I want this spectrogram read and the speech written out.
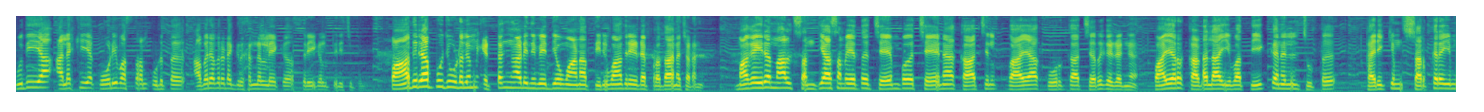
പുതിയ അലക്കിയ കോടി വസ്ത്രം ഉടുത്ത് അവരവരുടെ ഗൃഹങ്ങളിലേക്ക് സ്ത്രീകൾ തിരിച്ചു പോകും പാതിരാപ്പൂ ചൂടലും എട്ടങ്ങാടി നിവേദ്യവുമാണ് തിരുവാതിരയുടെ പ്രധാന ചടങ്ങ്. മകയിരനാൾ സന്ധ്യാസമയത്ത് ചേമ്പ് ചേന കാച്ചിൽ കായ കൂർക്ക ചെറുകിഴങ്ങ് പയർ കടല ഇവ തീക്കനലിൽ ചുട്ട് കരിക്കും ശർക്കരയും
